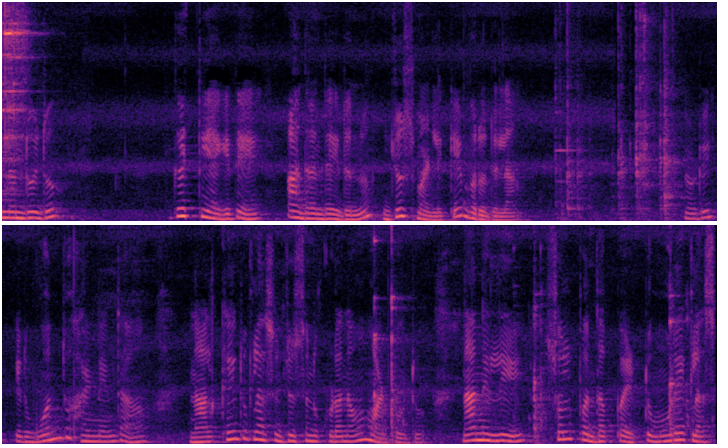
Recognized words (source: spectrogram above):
ಇನ್ನೊಂದು ಇದು ಗಟ್ಟಿಯಾಗಿದೆ. ಆದ್ದರಿಂದ ಇದನ್ನು ಜ್ಯೂಸ್ ಮಾಡಲಿಕ್ಕೆ ಬರೋದಿಲ್ಲ ನೋಡಿ, ಇದು ಒಂದು ಹಣ್ಣಿಂದ ನಾಲ್ಕೈದು ಗ್ಲಾಸ್ ಜ್ಯೂಸನ್ನು ಕೂಡ ನಾವು ಮಾಡ್ಬೋದು. ನಾನಿಲ್ಲಿ ಸ್ವಲ್ಪ ದಪ್ಪ ಇಟ್ಟು ಮೂರೇ ಗ್ಲಾಸ್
